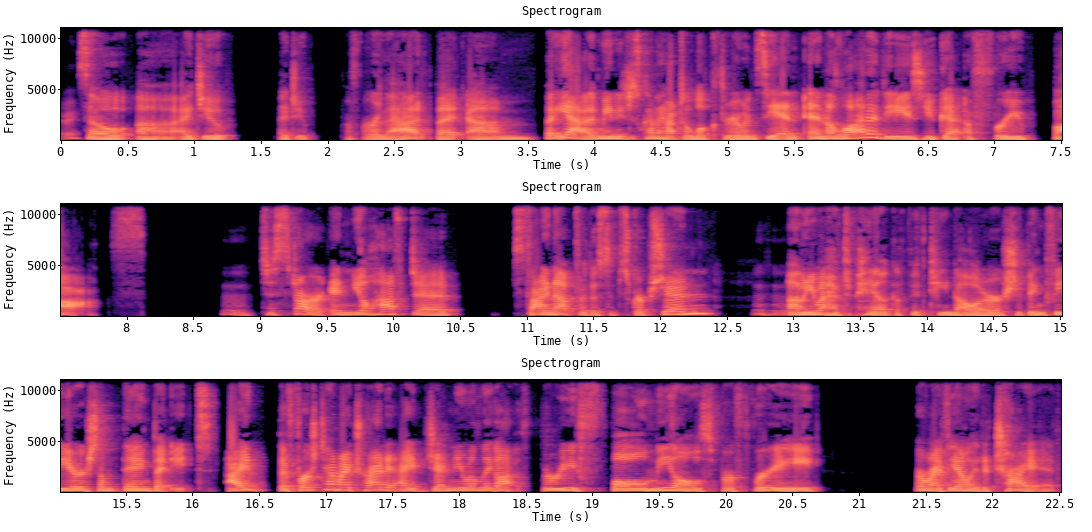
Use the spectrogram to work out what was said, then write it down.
Okay. So uh, I do, I do prefer that. But um, but yeah, I mean, you just kind of have to look through and see. And and a lot of these, you get a free box Hmm. to start, and you'll have to sign up for the subscription. Mhm. Um, you might have to pay like a fifteen dollar shipping fee or something. But I the first time I tried it, I genuinely got three full meals for free for my family to try it.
